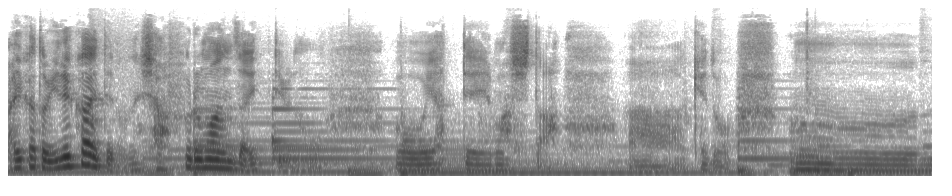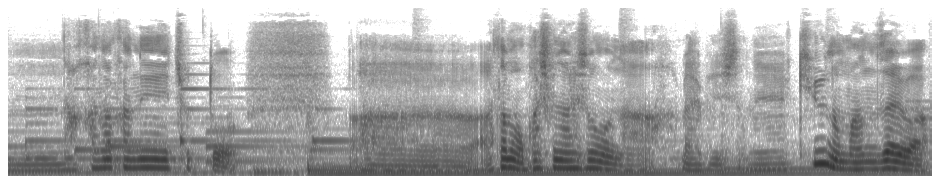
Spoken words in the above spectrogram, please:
相方を入れ替えてのねシャッフル漫才っていうのをやってました。あけどうんなかなかねちょっとあ頭おかしくなりそうなライブでしたね。Q の漫才は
